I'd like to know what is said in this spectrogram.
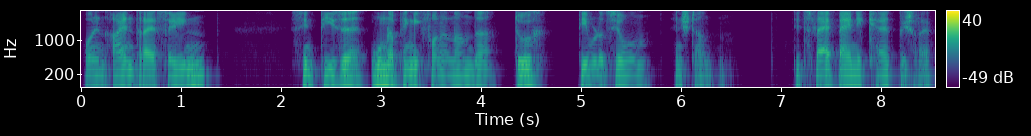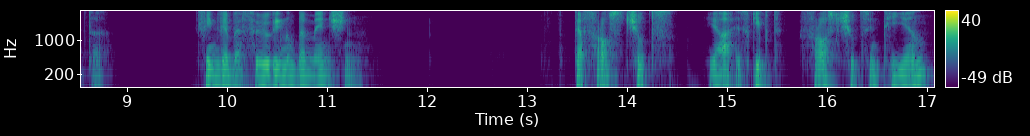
Und in allen drei Fällen sind diese unabhängig voneinander durch die Evolution entstanden. Die Zweibeinigkeit beschreibt er. Finden wir bei Vögeln und bei Menschen. Der Frostschutz. Ja, es gibt Frostschutz in Tieren.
